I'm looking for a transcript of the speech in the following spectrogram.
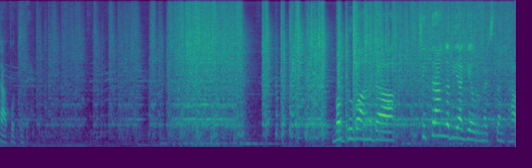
ಚಾಪುತ್ತಿದೆ. ಬಬ್ರುವಾಹನದ ಚಿತ್ರಾಂಗದಿಯಾಗಿ ಅವರು ನಟಿಸಿದಂತಹ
